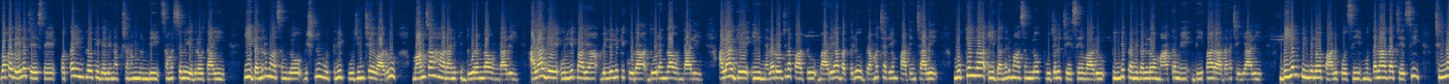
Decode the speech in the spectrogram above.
ఒకవేళ చేస్తే కొత్త ఇంట్లోకి వెళ్ళిన క్షణం నుండి సమస్యలు ఎదురవుతాయి. ఈ ధనుర్మాసంలో విష్ణుమూర్తిని పూజించేవారు మాంసాహారానికి దూరంగా ఉండాలి. అలాగే ఉల్లిపాయ వెల్లుల్లికి కూడా దూరంగా ఉండాలి. అలాగే ఈ నెల రోజుల పాటు భార్యాభర్తలు బ్రహ్మచర్యం పాటించాలి. ముఖ్యంగా ఈ ధనుర్మాసంలో పూజలు చేసేవారు. పిండి ప్రమిదల్లో మాత్రమే దీపారాధన చెయ్యాలి. బియ్యం పిండిలో పాలు పోసి ముద్దలాగా చేసి చిన్న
